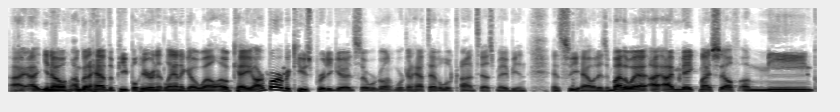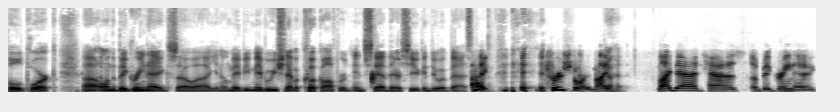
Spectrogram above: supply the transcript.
I, I, you know I'm going to have the people here in Atlanta go, well, okay, our barbecue's pretty good, so we're going we're going to have to have a little contest maybe and and see how it is. And by the way, I, I make myself a mean pulled pork on the big green egg, so you know maybe maybe we should have a cook off instead there, so you can can do it best. true story. My my dad has a big green egg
